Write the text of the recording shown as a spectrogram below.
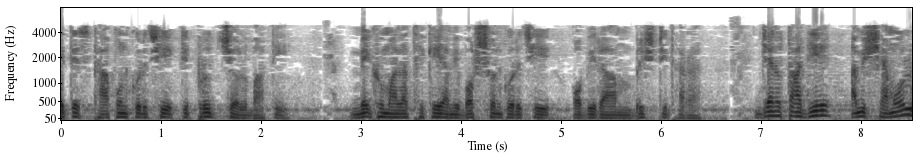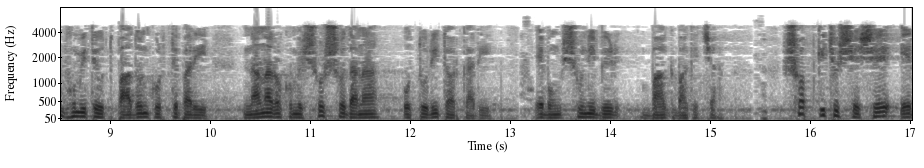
এতে স্থাপন করেছি একটি প্রজ্জ্বল বাতি। মেঘমালা থেকে আমি বর্ষণ করেছি অবিরাম বৃষ্টিধারা। যেন তা দিয়ে আমি শ্যামল ভূমিতে উৎপাদন করতে পারি নানা রকমের শস্যদানা ও তরি তরকারি এবং সুনিবিড় বাগবাগিচা। সবকিছু শেষে এর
